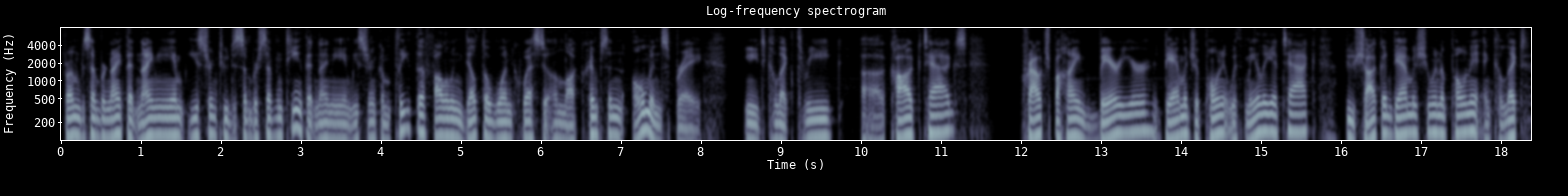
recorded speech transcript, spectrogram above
from December 9th at 9 a.m. Eastern to December 17th at 9 a.m. Eastern. Complete the following Delta 1 quest to unlock Crimson Omen Spray. You need to collect three uh, cog tags, crouch behind barrier, damage opponent with melee attack, do shotgun damage to an opponent, and collect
